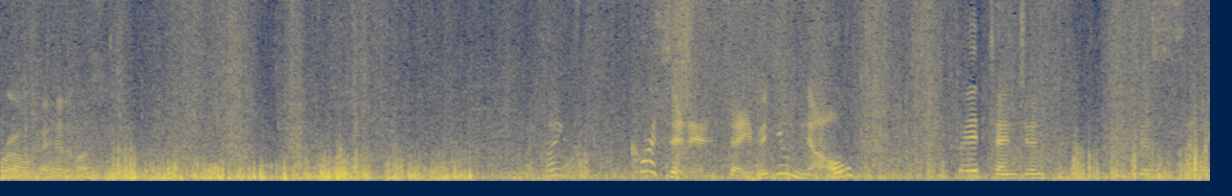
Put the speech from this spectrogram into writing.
Pro ahead of us. It is, David. You know. Pay attention. Just silly.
